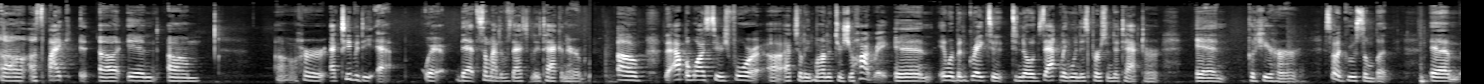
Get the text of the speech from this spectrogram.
uh, a spike uh, in um, uh, her activity app where that somebody was actually attacking her. Um, the Apple Watch Series 4 uh, actually monitors your heart rate, and it would have been great to, to know exactly when this person attacked her and could hear her. It's sort of gruesome, but um,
